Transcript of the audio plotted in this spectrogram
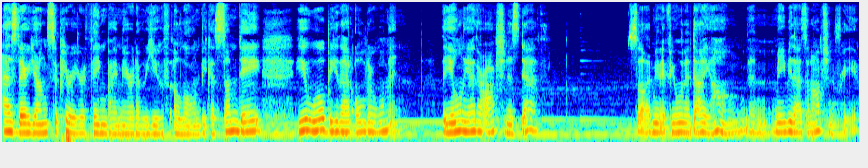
as their young superior thing by merit of youth alone because someday you will be that older woman. The only other option is death. So, I mean, if you want to die young, then maybe that's an option for you.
